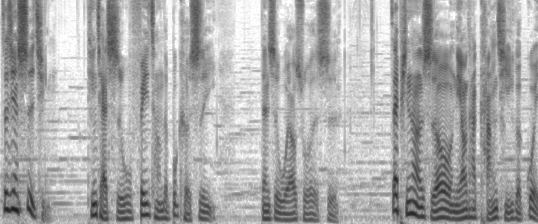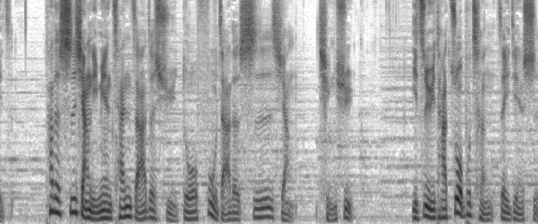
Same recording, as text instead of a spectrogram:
这件事情听起来似乎非常的不可思议。但是我要说的是，在平常的时候，你要他扛起一个柜子，他的思想里面掺杂着许多复杂的思想情绪，以至于他做不成这件事。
